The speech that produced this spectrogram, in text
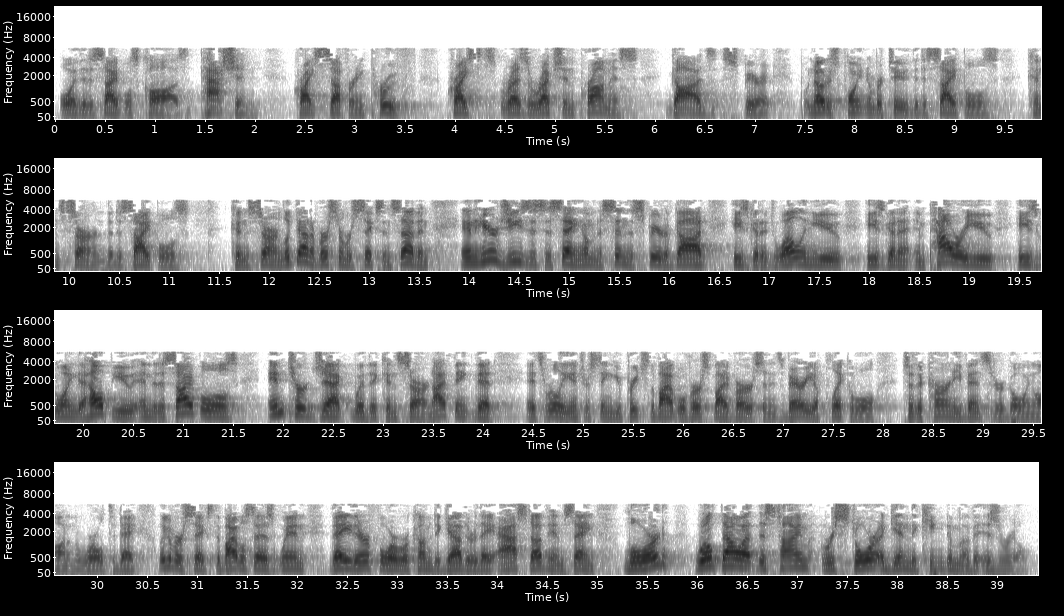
Boy, the disciples' cause, passion, Christ's suffering, proof, Christ's resurrection, promise, God's Spirit. Notice point number two the disciples' concern. The disciples' concern. Look down at verse number 6 and 7. And here Jesus is saying, I'm going to send the Spirit of God. He's going to dwell in you. He's going to empower you. He's going to help you. And the disciples interject with a concern. I think that it's really interesting. You preach the Bible verse by verse, and it's very applicable to the current events that are going on in the world today. Look at verse 6. The Bible says, When they therefore were come together, they asked of him, saying, Lord, wilt thou at this time restore again the kingdom of Israel?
